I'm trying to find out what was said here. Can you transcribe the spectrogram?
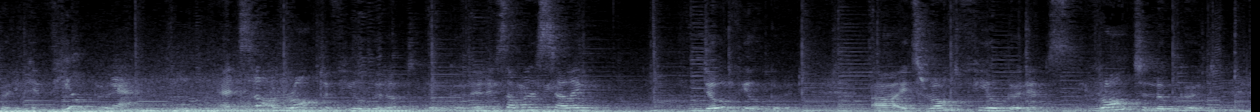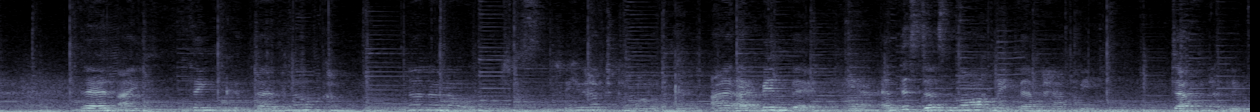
good. You can feel good. Yeah. And it's not wrong to feel good or to look good. And if someone is telling, don't feel good, uh, it's wrong to feel good, it's wrong to look good, then I think that no, come, no, no, no, just, you have to come out of that. I. I've been there. Yeah. And this does not make them happy. Definitely.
